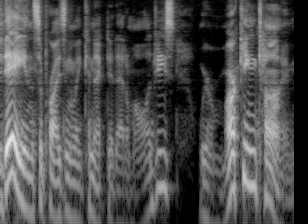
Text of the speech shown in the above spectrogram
Today in Surprisingly Connected Etymologies, we're marking time.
